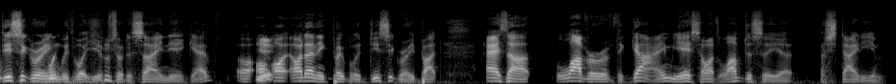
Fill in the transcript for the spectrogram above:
disagreeing with what you're sort of saying there, Gav. I, Yeah. I, I don't think people would disagree, but as a lover of the game, yes, I'd love to see a, a stadium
